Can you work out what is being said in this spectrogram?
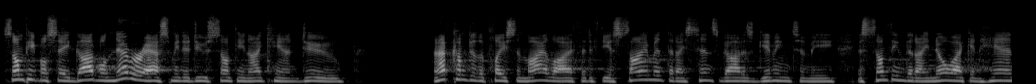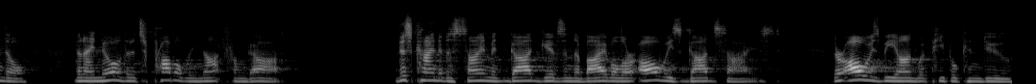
Some people say, God will never ask me to do something I can't do. And I've come to the place in my life that if the assignment that I sense God is giving to me is something that I know I can handle, then I know that it's probably not from God. This kind of assignment God gives in the Bible are always God sized. They're always beyond what people can do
